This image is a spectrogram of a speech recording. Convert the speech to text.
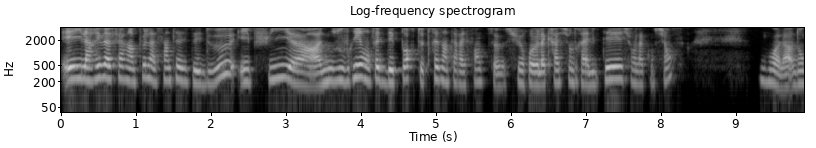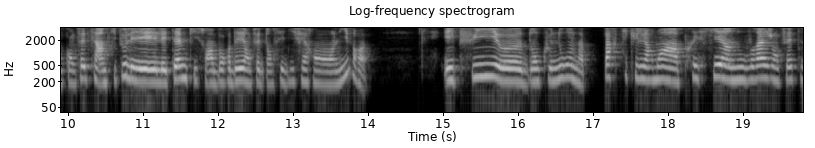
Et il arrive à faire un peu la synthèse des deux et puis euh, à nous ouvrir en fait des portes très intéressantes sur la création de réalité, sur la conscience. Voilà, donc en fait c'est un petit peu les, les, thèmes qui sont abordés en fait dans ces différents livres. Et puis donc nous on a particulièrement apprécié un ouvrage en fait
